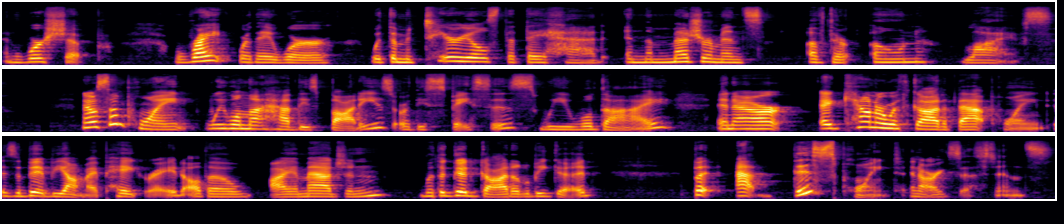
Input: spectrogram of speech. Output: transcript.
and worship right where they were with the materials that they had and the measurements of their own lives. Now, at some point, we will not have these bodies or these spaces. We will die. And our encounter with God at that point is a bit beyond my pay grade, although I imagine with a good God, it'll be good. But at this point in our existence,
